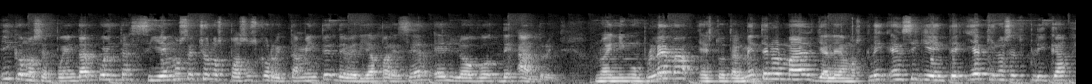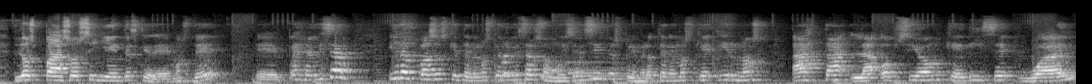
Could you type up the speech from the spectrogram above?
y como se pueden dar cuenta, si hemos hecho los pasos correctamente debería aparecer el logo de Android. No hay ningún problema, es totalmente normal, ya le damos clic en siguiente y aquí nos explica los pasos siguientes que debemos de eh, pues, realizar. Y los pasos que tenemos que realizar son muy sencillos, primero tenemos que irnos hasta la opción que dice Wipe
